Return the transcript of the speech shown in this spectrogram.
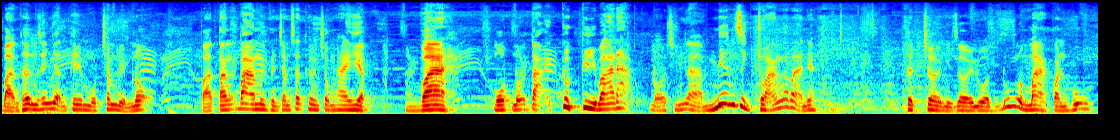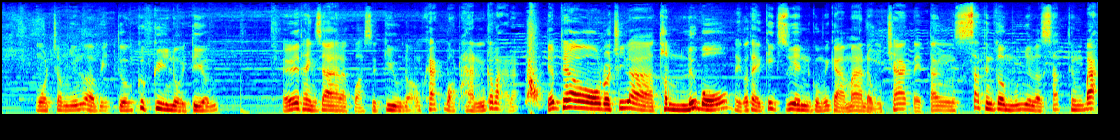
bản thân sẽ nhận thêm 100 điểm nộ Và tăng 30% sát thương trong hai hiệp. Và một nội tại cực kỳ bá đạo Đó chính là miễn dịch choáng các bạn nhé. Thật trời người rời luôn, đúng là mà quản vũ Một trong những ở vị tướng cực kỳ nổi tiếng. Thế thành ra là quả skill nó cũng khác bọt hắn các bạn ạ. Tiếp theo, đó chính là thần lữ bố, Thì có thể kích duyên cùng với cả ma đồng trác để tăng sát thương công cũng như là sát thương bạo.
